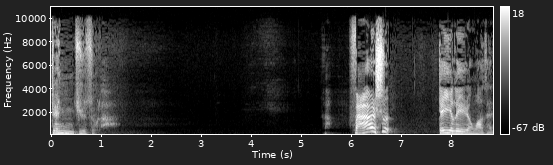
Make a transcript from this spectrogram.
真具足了啊。凡是这一类人往生，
